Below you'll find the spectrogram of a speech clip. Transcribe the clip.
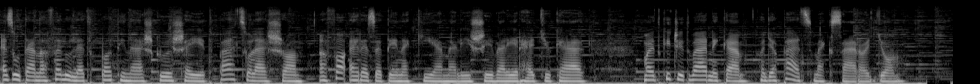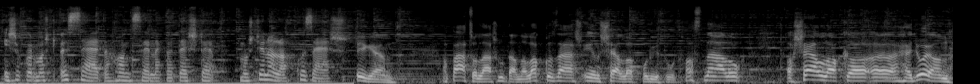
Ezután a felület patinás külsejét pácolással, a fa erezetének kiemelésével érhetjük el. Majd kicsit várni kell, hogy a pálc megszáradjon. És akkor most összeállt a hangszernek a teste, most jön a lakkozás? Igen. A pácolás után a lakkozás, én shellak politút használok. A shellak egy olyan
